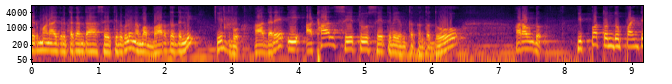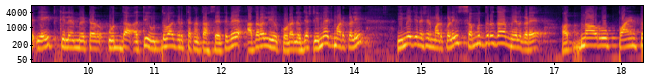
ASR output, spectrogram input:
ನಿರ್ಮಾಣ ಆಗಿರ್ತಕ್ಕಂತಹ ಸೇತುವೆಗಳು ನಮ್ಮ ಭಾರತದಲ್ಲಿ ಇದ್ವು. ಆದರೆ ಈ ಅಟಾಲ್ ಸೇತು ಸೇತುವೆ ಅಂತಕ್ಕಂಥದ್ದು ಅರೌಂಡು ಇಪ್ಪತ್ತೊಂದು ಪಾಯಿಂಟ್ ಏಯ್ಟ್ ಕಿಲೋಮೀಟರ್ ಉದ್ದ, ಅತಿ ಉದ್ದವಾಗಿರ್ತಕ್ಕಂತಹ ಸೇತುವೆ. ಅದರಲ್ಲಿಯೂ ಕೂಡ ನೀವು ಜಸ್ಟ್ ಇಮೇಜ್ ಮಾಡ್ಕೊಳ್ಳಿ. ಇಮೇಜಿನೇಷನ್ ಮಾಡ್ಕೊಳ್ಳಿ. ಸಮುದ್ರದ ಮೇಲ್ಗಡೆ ಹದಿನಾರು ಪಾಯಿಂಟ್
